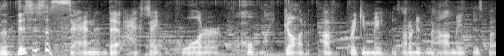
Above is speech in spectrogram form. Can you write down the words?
This is a sand that acts like water. Oh my god, I've freaking made this. I don't even know how I made this, but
